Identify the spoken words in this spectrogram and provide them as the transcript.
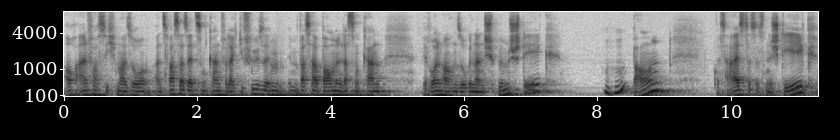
auch einfach sich mal so ans Wasser setzen kann, vielleicht die Füße im, im Wasser baumeln lassen kann. Wir wollen auch einen sogenannten Schwimmsteg mhm. bauen. Das heißt, das ist ein Steg,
